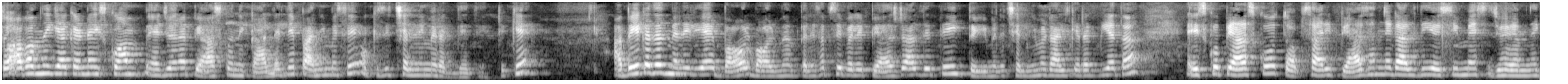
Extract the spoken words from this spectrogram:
तो अब हमने क्या करना है, इसको हम जो है ना, प्याज को निकाल लेते हैं पानी में से और किसी छलनी में रख देते हैं, ठीक है? अब एक अदद मैंने लिया है बाउल बाउल में हम पहले सबसे पहले प्याज डाल देते हैं। तो ये मैंने छलनी में डाल के रख दिया था। इसको प्याज को तो अब सारी प्याज हमने डाल दी है। इसी में जो है हमने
